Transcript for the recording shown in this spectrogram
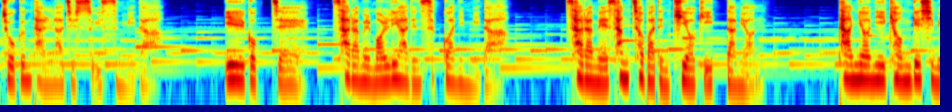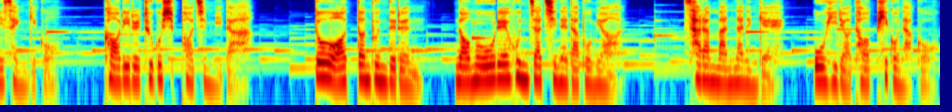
조금 달라질 수 있습니다. 일곱째, 사람을 멀리 하는 습관입니다. 사람의 상처받은 기억이 있다면 당연히 경계심이 생기고 거리를 두고 싶어집니다. 또 어떤 분들은 너무 오래 혼자 지내다 보면 사람 만나는 게 오히려 더 피곤하고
